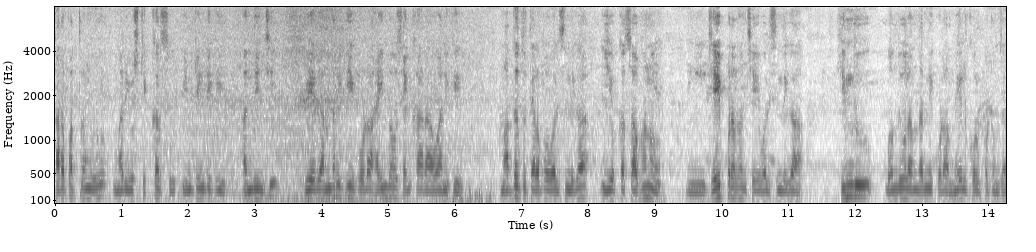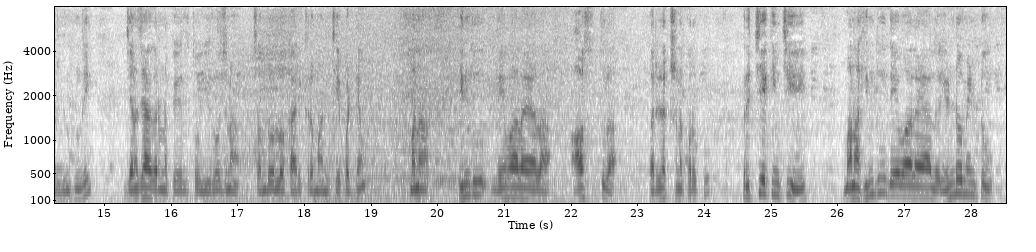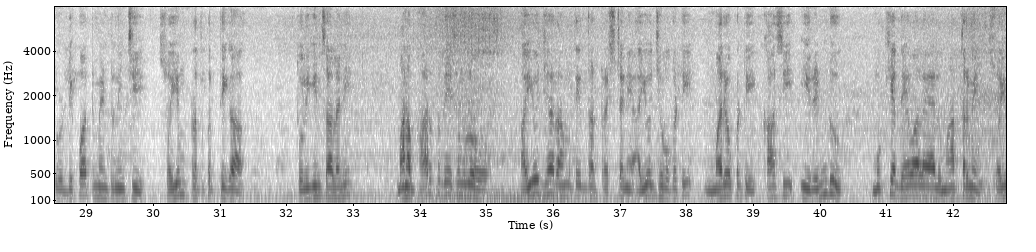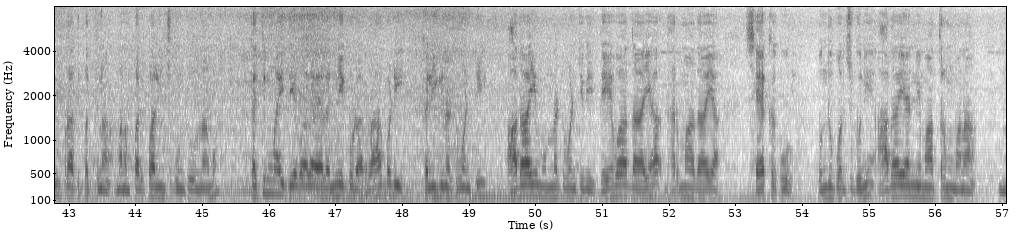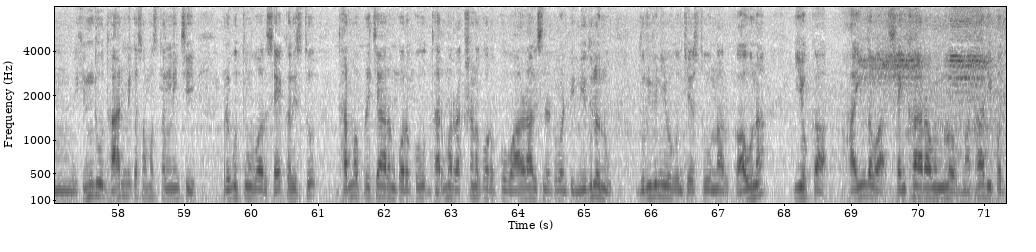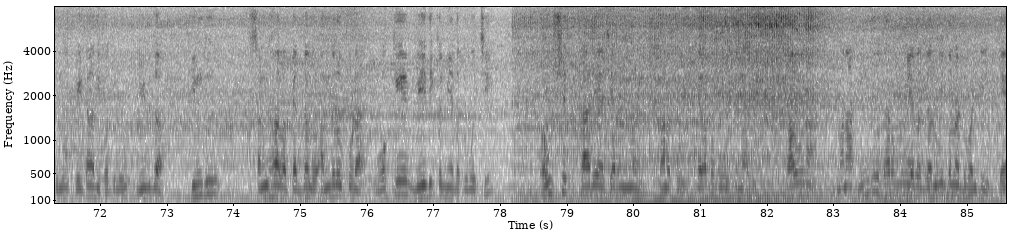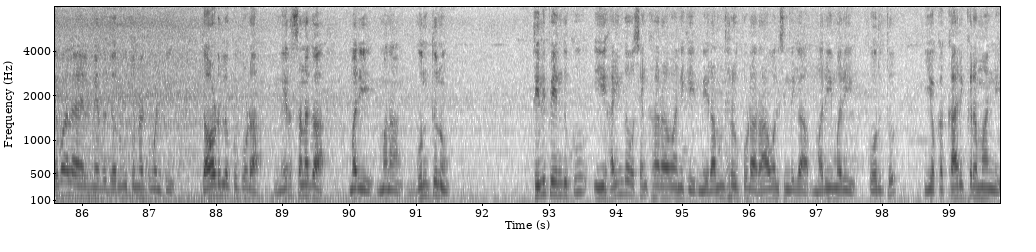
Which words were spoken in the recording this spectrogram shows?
కరపత్రములు మరియు స్టిక్కర్స్ ఇంటింటికి అందించి వీరందరికీ కూడా హైందవ శంఖారావానికి మద్దతు తెలపవలసిందిగా ఈ యొక్క సభను జయప్రదం చేయవలసిందిగా హిందూ బంధువులందరినీ కూడా మేల్కొల్పటం జరుగుతుంది జనజాగరణ పేరుతో ఈ రోజున చందోల్లో కార్యక్రమాన్ని చేపట్టాం. మన హిందూ దేవాలయాల ఆస్తుల పరిరక్షణ కొరకు ప్రత్యేకించి మన హిందూ దేవాలయాలు ఎండోమెంటు డిపార్ట్మెంట్ నుంచి స్వయం ప్రతిపత్తిగా తొలగించాలని మన భారతదేశంలో అయోధ్య రామతీర్థ ట్రస్ట్ అనే అయోధ్య ఒకటి మరొకటి కాశీ ఈ రెండు ముఖ్య దేవాలయాలు మాత్రమే స్వయం ప్రాతిపత్తిన మనం పరిపాలించుకుంటూ ఉన్నాము. తతిమ్మాయి దేవాలయాలన్నీ కూడా రాబడి కలిగినటువంటి ఆదాయం ఉన్నటువంటివి దేవాదాయ ధర్మాదాయ శాఖకు పొందుపరుచుకొని ఆదాయాన్ని మాత్రం మన హిందూ ధార్మిక సంస్థల నుంచి ప్రభుత్వం వారు సేకరిస్తూ ధర్మ ప్రచారం కొరకు ధర్మ రక్షణ కొరకు వాడాల్సినటువంటి నిధులను దుర్వినియోగం చేస్తూ ఉన్నారు. కావున ఈ యొక్క హైందవ శంఖారావంలో మఠాధిపతులు పీఠాధిపతులు వివిధ హిందూ సంఘాల పెద్దలు అందరూ కూడా ఒకే వేదిక మీదకు వచ్చి భవిష్యత్ కార్యాచరణను మనకు తెలపబోతున్నారు. కావున మన హిందూ ధర్మం మీద జరుగుతున్నటువంటి దేవాలయాల మీద జరుగుతున్నటువంటి దాడులకు కూడా నిరసనగా మరి మన గొంతును తెలిపేందుకు ఈ హైందవ శంఖారావానికి మీరందరూ కూడా రావాల్సిందిగా మరీ మరీ కోరుతూ ఈ యొక్క కార్యక్రమాన్ని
